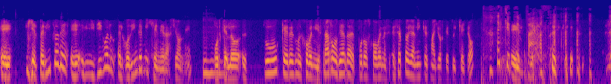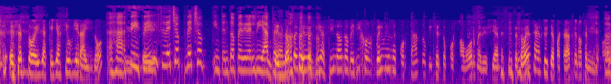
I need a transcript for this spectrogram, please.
Eh, y el periplo de, eh, y digo el, el godín de mi generación, ¿eh? Porque lo, tú que eres muy joven y estás rodeada de puros jóvenes, excepto Janine que es mayor que tú y que yo, ¿Qué te pasa? excepto ella que ella sí hubiera ido. Ajá, sí, Este, sí, sí, de hecho, de hecho intentó pedir el día, pero Intentó no. pedir el día, sí, no, no, me dijo, veme reportando, Vicente, por favor, me decían, este, te voy a enseñar en Twitter para que veas que no te miento, ¿eh?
